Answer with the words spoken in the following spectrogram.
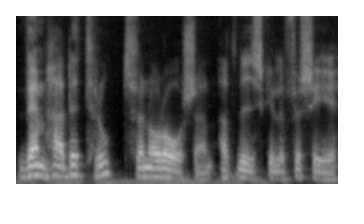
Vem hade trott för några år sedan att vi skulle förse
